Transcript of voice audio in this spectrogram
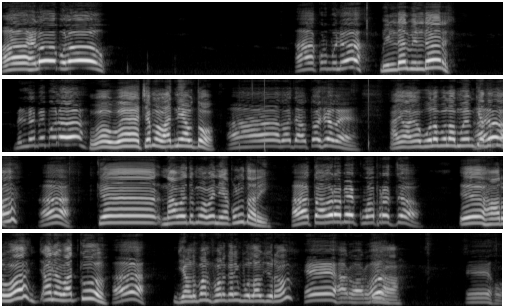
હા, હેલો, બોલો. હા કોણ બોલ્યો? બિલ્ડર બિલ્ડર. બિલ્ડર ભાઈ બોલો. વો વે ચેમ અવાજ નહીં આવતો? હા અવાજ આવતો છે હવે. આયો આયો બોલો બોલો હું એમ કહેતો તો હા કે ના હોય તો હું હવે નીકળું તારી. હા તો આવરો મેં કુવા પર જ. છો એ હારું હો. અને વાત કુ? હા. જણપાન ફોન કરી બોલાવજો રહો. એ હારું હારું હો. હા. એ હો.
